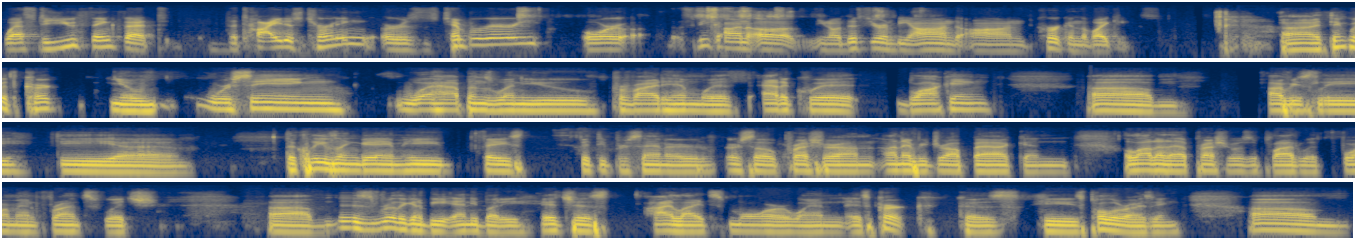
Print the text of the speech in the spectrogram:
Wes, do you think that the tide is turning or is this temporary or speak on uh you know this year and beyond on Kirk and the Vikings? Uh, I think with Kirk, you know, we're seeing what happens when you provide him with adequate blocking. Um, obviously, the uh, the Cleveland game, he faced fifty percent or or so pressure on on every drop back, and a lot of that pressure was applied with four man fronts, which um, is really going to be anybody. It just highlights more when it's Kirk because he's polarizing. Um,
